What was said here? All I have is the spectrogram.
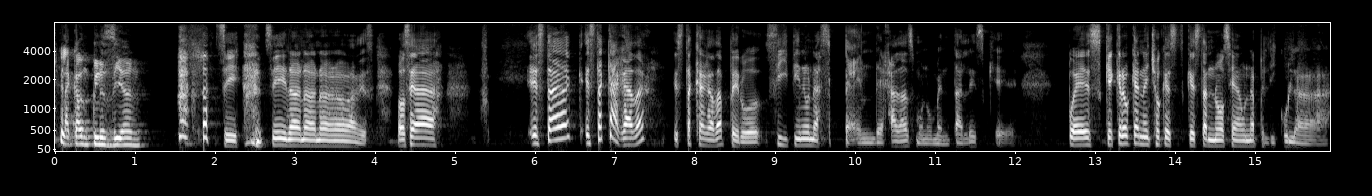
La conclusión. Sí, sí, no, no, no, no mames. O sea, está, está cagada, está cagada, pero sí tiene unas pendejadas monumentales que, pues, que creo que han hecho que, es- que esta no sea una película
